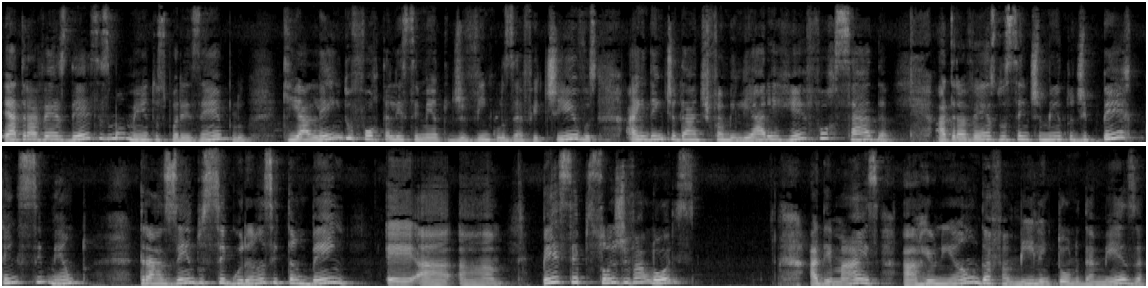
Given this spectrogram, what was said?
É através desses momentos, por exemplo, que além do fortalecimento de vínculos afetivos, a identidade familiar é reforçada através do sentimento de pertencimento, trazendo segurança e também é, a, a percepções de valores. Ademais, a reunião da família em torno da mesa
